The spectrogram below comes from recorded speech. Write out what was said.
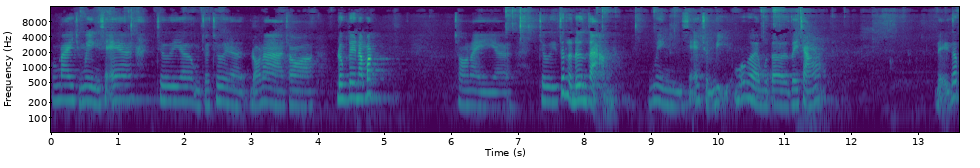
Hôm nay chúng mình sẽ chơi ờ, một trò chơi là đó là trò Đông Tây Nam Bắc. Trò này ờ, chơi rất là đơn giản. Chúng mình sẽ chuẩn bị mỗi người một tờ giấy trắng Để gấp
